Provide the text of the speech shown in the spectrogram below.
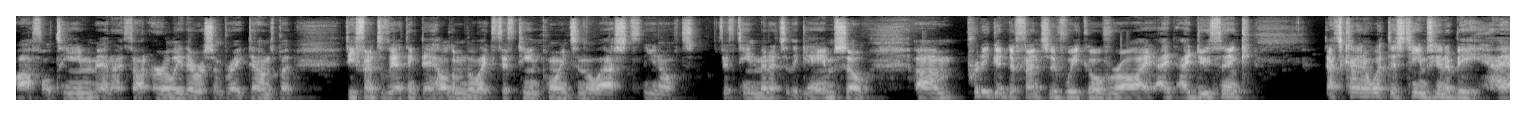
awful team, and I thought early there were some breakdowns, but defensively, I think they held them to like 15 points in the last, you know, 15 minutes of the game. So, um, pretty good defensive week overall. I, I, I do think that's kind of what this team's going to be. I,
